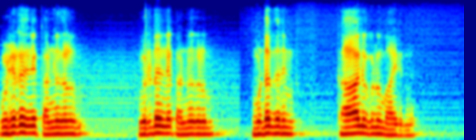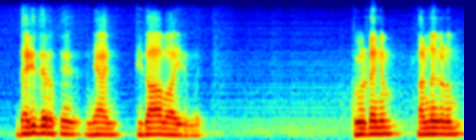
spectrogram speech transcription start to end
കുരുടന് കണ്ണുകളും കുരുടന് കണ്ണുകളും മുടന്തനും കാലുകളുമായിരുന്നു. ദരിദ്രർക്ക് ഞാൻ പിതാവായിരുന്നു. കുരുടനും കണ്ണുകളും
